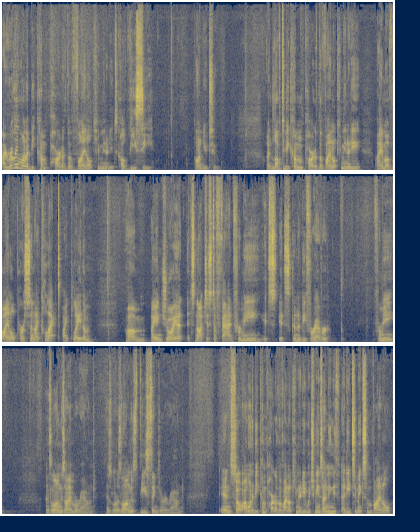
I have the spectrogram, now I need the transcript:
I really want to become part of the vinyl community. It's called VC on YouTube. I'd love to become part of the vinyl community. I am a vinyl person. I collect. I play them. Um, I enjoy it. It's not just a fad for me. It's it's going to be forever for me, as long as I'm around, as, as long as these things are around. And so I want to become part of the vinyl community, which means I need I need to make some vinyl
